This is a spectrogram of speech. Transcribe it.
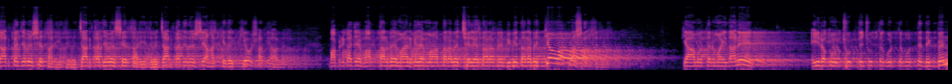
যার কাছে যাবেন সে তাড়িয়ে দেবে, যার কাছে যাবেন সে তাড়িয়ে দেবে, যার কাছে যাবেন সে হাঁকিয়ে দেবে, কেউ সাথে হবে না। বাপের কাছে বাপ তাড়াবে, মায়ের কাছে মা তাড়াবে, ছেলে তাড়াবে, বিবি তাড়াবে, কেউ আপনার সাথ দেবে। কিয়ামতের ময়দানে এইরকম ছুটতে ছুটতে, ঘুরতে ঘুরতে দেখবেন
